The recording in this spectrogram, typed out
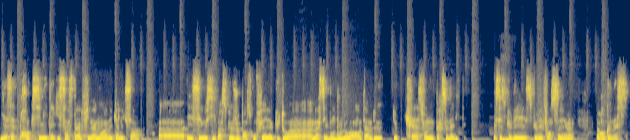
il y a cette proximité qui s'installe finalement avec Alexa. Euh, et c'est aussi parce que je pense qu'on fait plutôt un, assez bon boulot en termes de, création d'une personnalité. Et c'est ce que les, ce que les Français euh, reconnaissent.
